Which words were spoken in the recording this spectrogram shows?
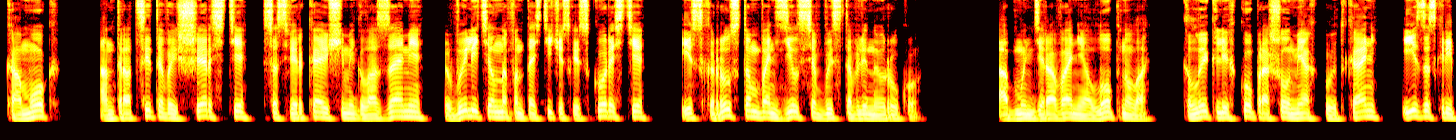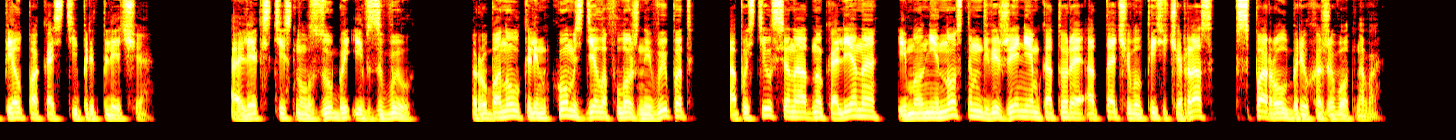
Комок антрацитовой шерсти со сверкающими глазами вылетел на фантастической скорости и с хрустом вонзился в выставленную руку. Обмундирование лопнуло, клык легко прошел мягкую ткань и заскрипел по кости предплечья. Олег стиснул зубы и взвыл. Рубанул клинком, сделав ложный выпад, опустился на одно колено и молниеносным движением, которое оттачивал тысячи раз, вспорол брюхо животного.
